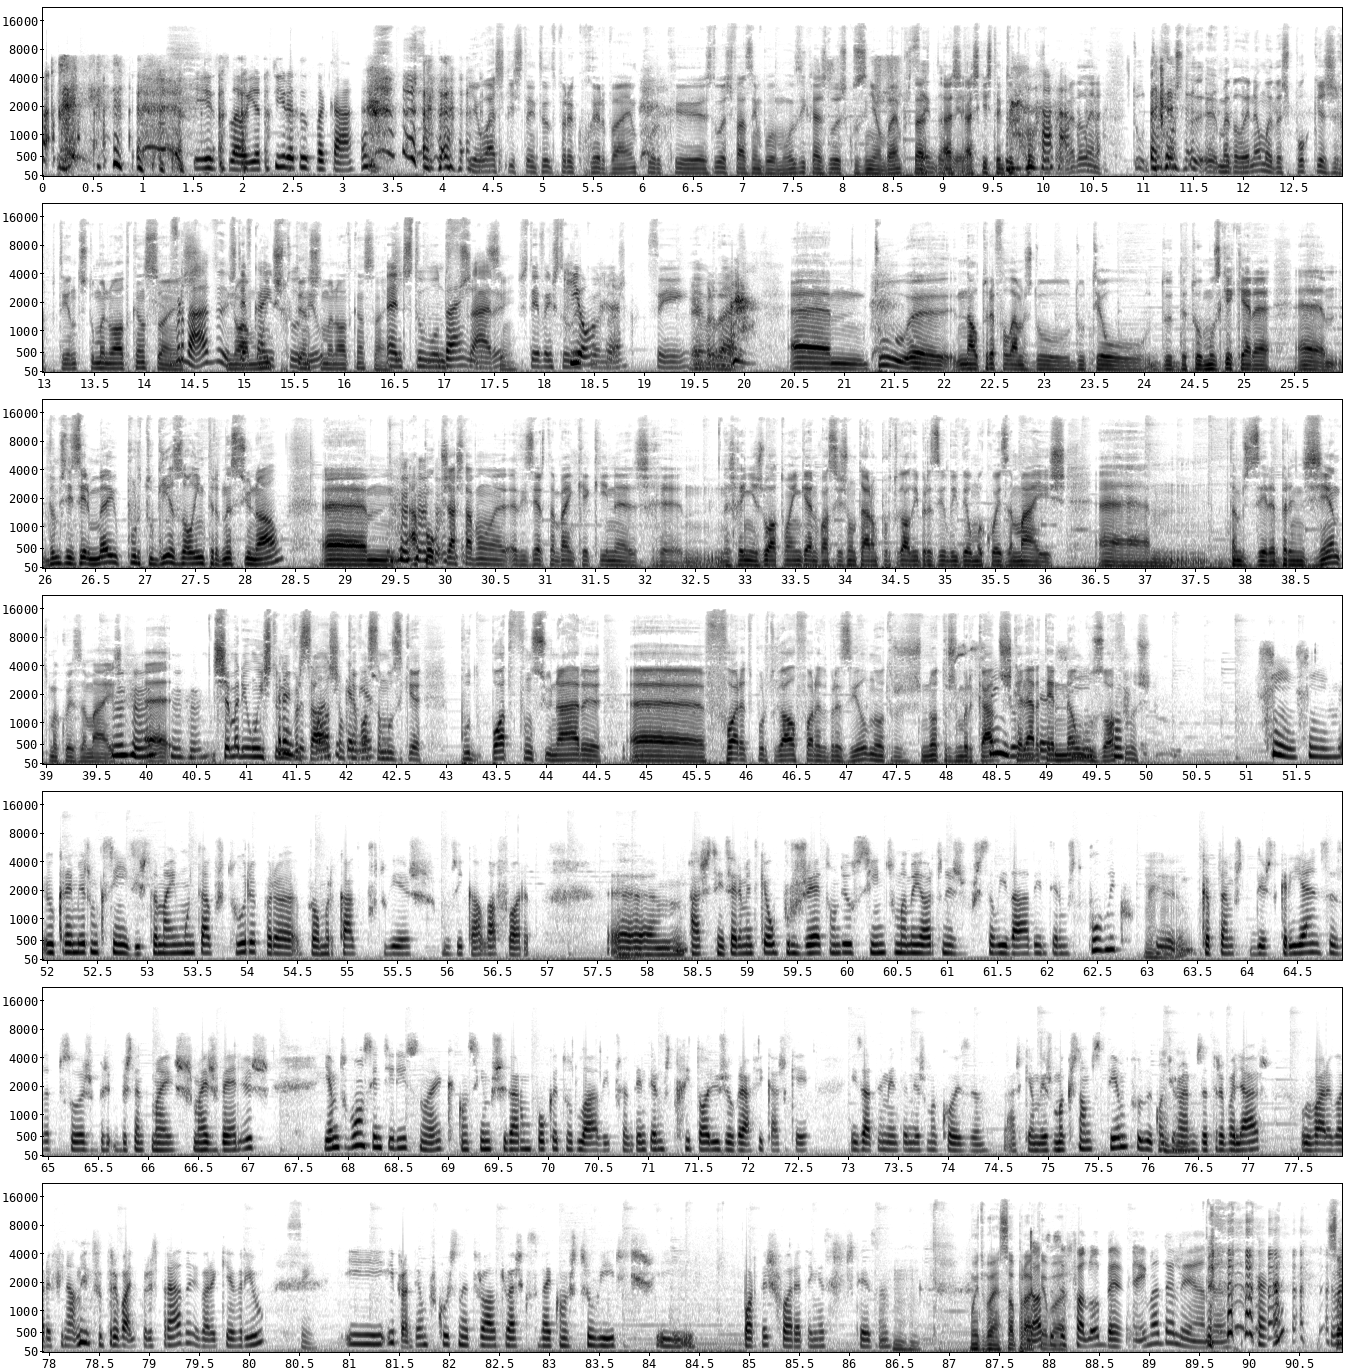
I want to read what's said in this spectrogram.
Isso, e tira tudo para cá. Eu acho que isto tem tudo para correr bem, porque as duas fazem boa música, as duas cozinham bem, portanto acho, acho que isto tem tudo para correr bem. Madalena, tu, tu foste, Madalena é uma das poucas repetentes do Manual de Canções. Verdade, Não há em muitos repetentes estúdio. do Manual de Canções. Antes do mundo Bem, fechar, sim. esteve em estúdio honra. connosco. Sim, É verdade. Ahm, tu, ah, na altura, falámos do, do teu, do- da tua música que era, ahm, vamos dizer, meio português ou internacional. Ahm, há pouco já estavam a, a dizer também que aqui nas, nas Rainhas do Alto Engano vocês juntaram Portugal e Brasil e deu uma coisa mais, vamos dizer, abrangente, uma coisa mais. ah, Chamariam isto universal? Acham que a vossa mesmo. música pode, pode funcionar ah, fora de Portugal, fora de Brasil, noutros, noutros mercados, se calhar até não sim. lusófonos? Sim, sim, eu creio mesmo que sim. Existe também muita abertura para, para o mercado português musical lá fora. Acho sinceramente que é o projeto onde eu sinto uma maior transversalidade em termos de público, que captamos desde crianças a pessoas ba- bastante mais, mais velhas. E é muito bom sentir isso, não é? Que conseguimos chegar um pouco a todo lado. E, portanto, em termos de território geográfico, acho que é exatamente a mesma coisa. Acho que é mesmo uma questão de tempo, de continuarmos a trabalhar, levar agora finalmente o trabalho para a estrada, agora que abriu. Sim. E, e pronto, é um percurso natural que eu acho que se vai construir e portas fora, tenho a certeza. Muito bem, só para Nossa, acabar. você falou bem, Madalena. Só,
